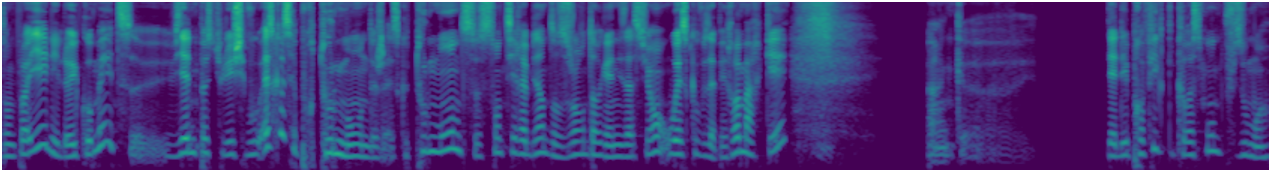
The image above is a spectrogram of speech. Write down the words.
employés, les leucomates, euh, viennent postuler chez vous? Est-ce que c'est pour tout le monde déjà? Est-ce que tout le monde se sentirait bien dans ce genre d'organisation? Ou est-ce que vous avez remarqué ben, qu'il y a des profils qui correspondent plus ou moins?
